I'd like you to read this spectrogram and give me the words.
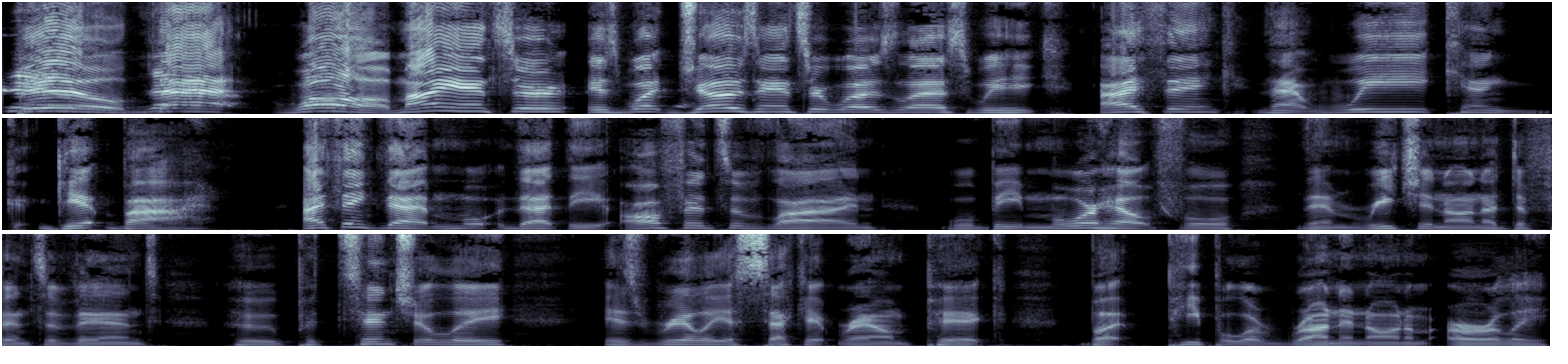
Build, build that, that wall. My answer is what Joe's answer was last week. I think that we can g- get by. I think that more, that the offensive line will be more helpful than reaching on a defensive end who potentially is really a second round pick, but people are running on him early.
